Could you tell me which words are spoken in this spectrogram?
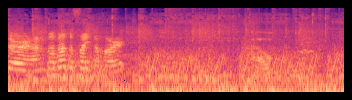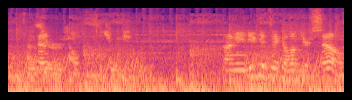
Or I'm about to fight the heart. Oh. How's And- your health situation? I mean, you can take a look yourself.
